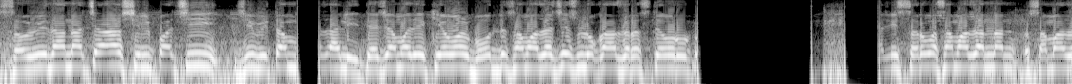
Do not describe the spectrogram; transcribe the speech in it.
संविधानाच्या शिल्पाची जी विटंबना झाली त्याच्यामध्ये केवळ बौद्ध समाजाचेच लोक आज रस्त्यावर उठ माझी सर्व समाजांना समाज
